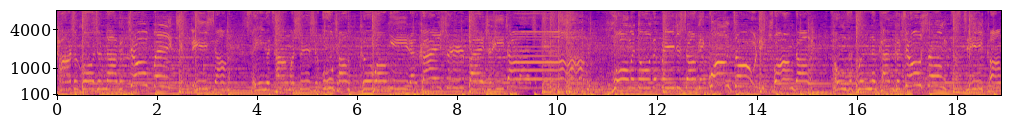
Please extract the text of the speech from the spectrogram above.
踏上火车那个就北京理想。岁月苍茫，世事无常，渴望就剩自己扛，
